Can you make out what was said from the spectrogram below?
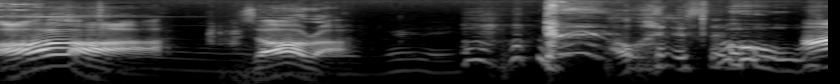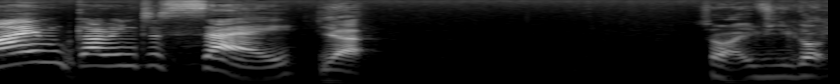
Ah, Zaraah. I'm going to say Yeah. It's all right. If you got.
